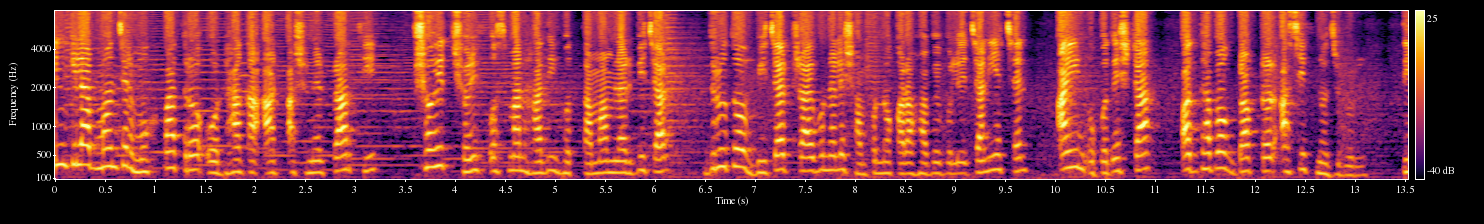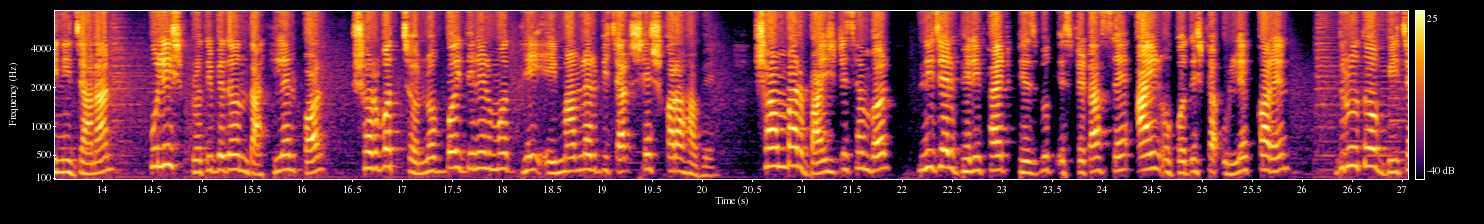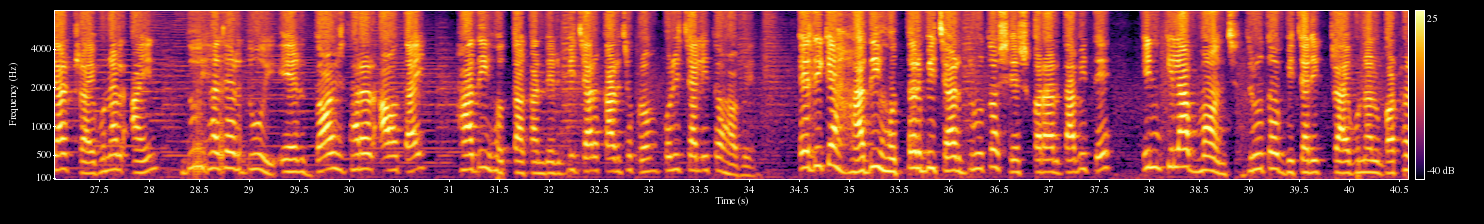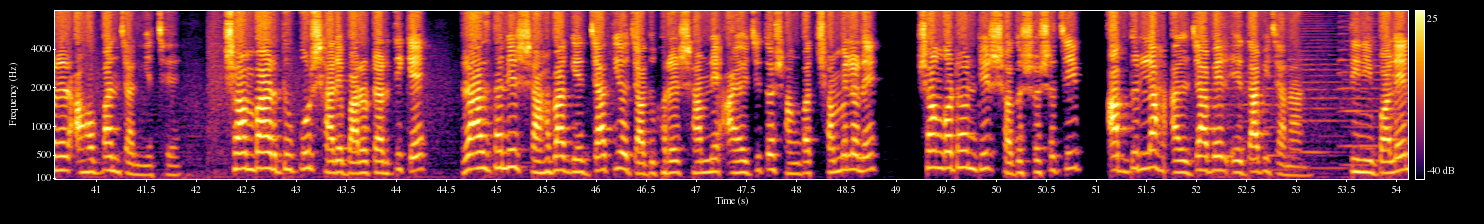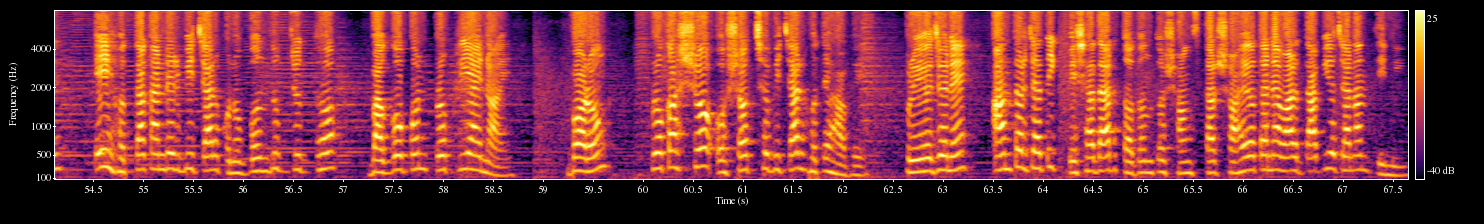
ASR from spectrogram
ইনকিলাব মঞ্চের মুখপাত্র ও ঢাকা আট আসনের প্রার্থী শহীদ শরীফ ওসমান হাদি হত্যা মামলার বিচার দ্রুত বিচার ট্রাইব্যুনালে সম্পন্ন করা হবে বলে জানিয়েছেন আইন উপদেষ্টা অধ্যাপক ডক্টর আসিফ নজরুল। তিনি জানান, পুলিশ প্রতিবেদন দাখিলের পর সর্বোচ্চ নব্বই দিনের মধ্যেই এই মামলার বিচার শেষ করা হবে। সোমবার বাইশ ডিসেম্বর নিজের ভেরিফাইড ফেসবুক স্ট্যাটাসে আইন উপদেষ্টা উল্লেখ করেন, দ্রুত বিচার ট্রাইব্যুনাল আইন দুই এর দশ ধারার আওতায় হাদি হত্যাকাণ্ডের বিচার কার্যক্রম পরিচালিত হবে। এদিকে হাদি হত্যার বিচার দ্রুত শেষ করার দাবিতে ইনকিলাব মঞ্চ দ্রুত বিচারিক ট্রাইব্যুনাল গঠনের আহ্বান জানিয়েছে। সোমবার দুপুর সাড়ে বারোটার দিকে রাজধানীর শাহবাগে জাতীয় জাদুঘরের সামনে আয়োজিত সংবাদ সম্মেলনে সংগঠনটির সদস্য সচিব আবদুল্লাহ আল জাবের এ দাবি জানান। তিনি বলেন, এই হত্যাকাণ্ডের বিচার কোনো বন্দুকযুদ্ধ বা গোপন প্রক্রিয়ায় নয়, বরং প্রকাশ্য ও স্বচ্ছ বিচার হতে হবে। প্রয়োজনে আন্তর্জাতিক পেশাদার তদন্ত সংস্থার সহায়তা নেওয়ার দাবিও জানান তিনি।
